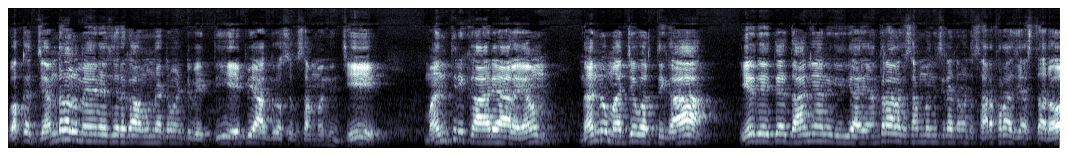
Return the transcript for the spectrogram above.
ఒక జనరల్ మేనేజర్గా ఉన్నటువంటి వ్యక్తి ఏపీ ఆగ్రోస్కు సంబంధించి మంత్రి కార్యాలయం నన్ను మధ్యవర్తిగా ఏదైతే ధాన్యానికి యంత్రాలకు సంబంధించినటువంటి సరఫరా చేస్తారో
